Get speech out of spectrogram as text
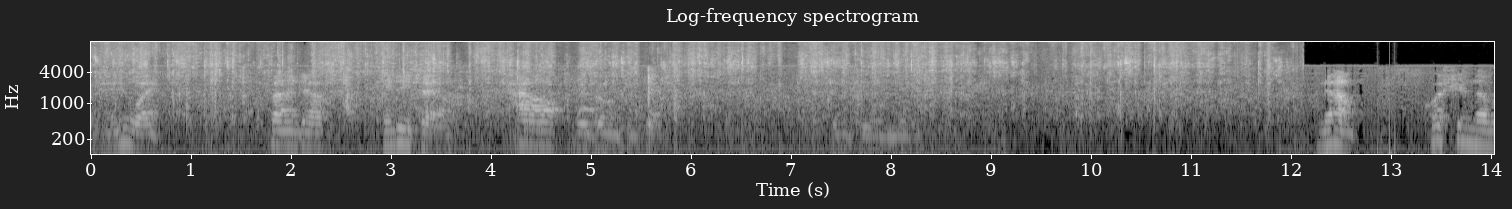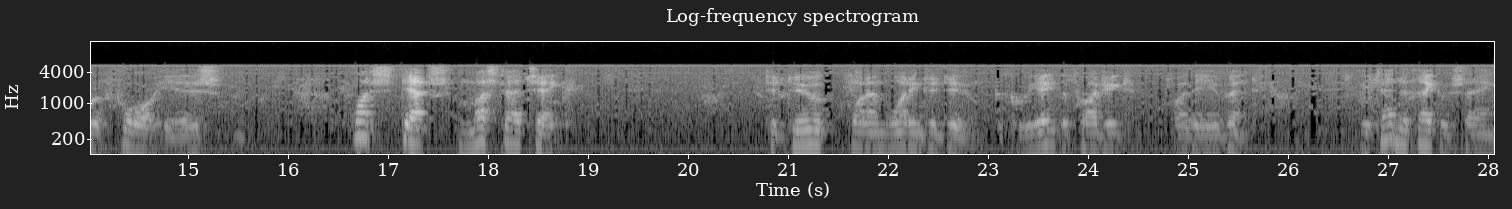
But anyway, find out in detail how you're going to get the things you need. Now, question number four is, what steps must I take to do what I'm wanting to do, to create the project or the event. You tend to think of saying,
